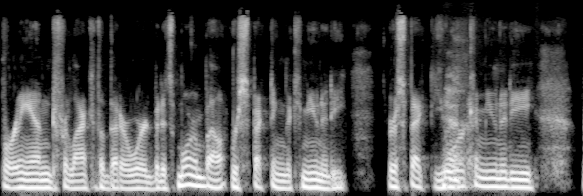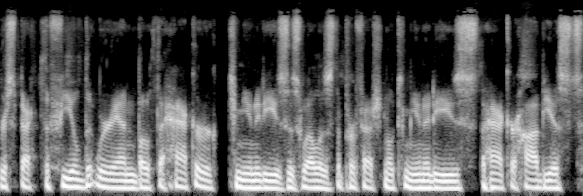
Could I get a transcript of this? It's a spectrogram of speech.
brand, for lack of a better word, but it's more about respecting the community respect your yeah. community, respect the field that we're in, both the hacker communities as well as the professional communities, the hacker hobbyists,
